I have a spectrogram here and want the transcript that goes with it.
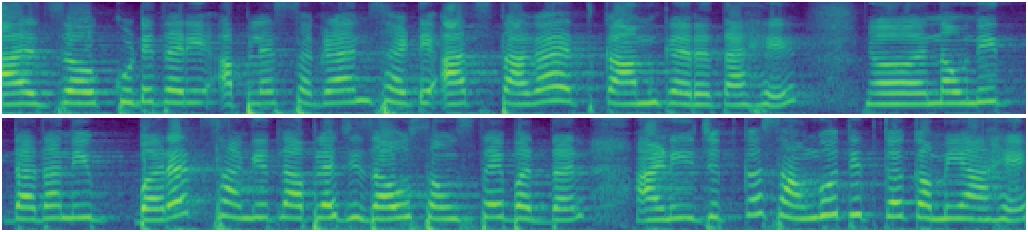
आज कुठेतरी आपल्या सगळ्यांसाठी आज तागायत काम करत आहे. नवनीत दादांनी बरंच सांगितलं आपल्या जिजाऊ संस्थेबद्दल आणि जितकं सांगू तितकं कमी आहे.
